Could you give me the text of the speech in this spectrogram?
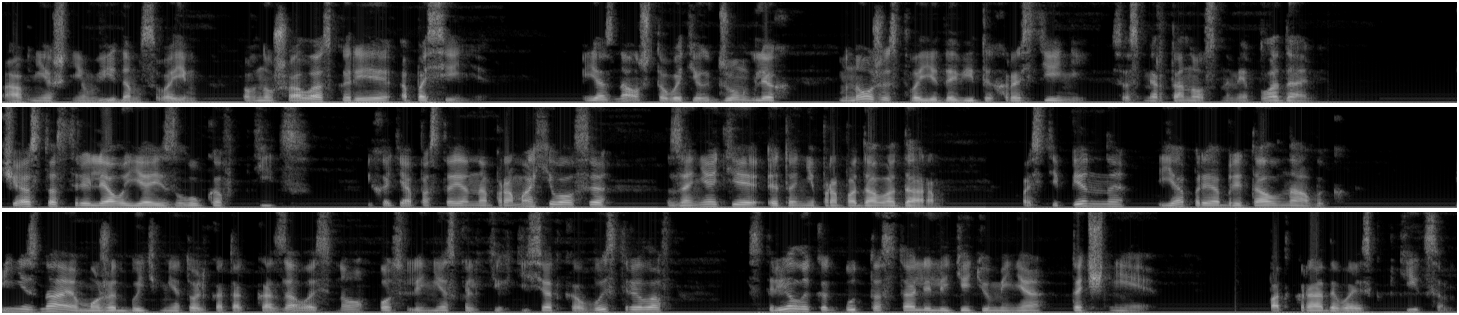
а внешним видом своим внушала скорее опасения. Я знал, что в этих джунглях множество ядовитых растений со смертоносными плодами. Часто стрелял я из луков птиц, и хотя постоянно промахивался, занятие это не пропадало даром. Постепенно я приобретал навык, и не знаю, может быть мне только так казалось, но после нескольких десятков выстрелов стрелы как будто стали лететь у меня точнее. Подкрадываясь к птицам,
